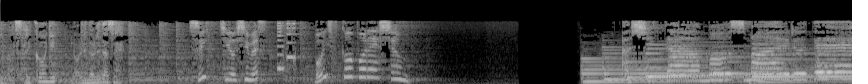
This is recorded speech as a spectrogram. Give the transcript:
今最高にノリノリだぜ。スイッチをしますボイスコーポレーション明日もスマイルで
